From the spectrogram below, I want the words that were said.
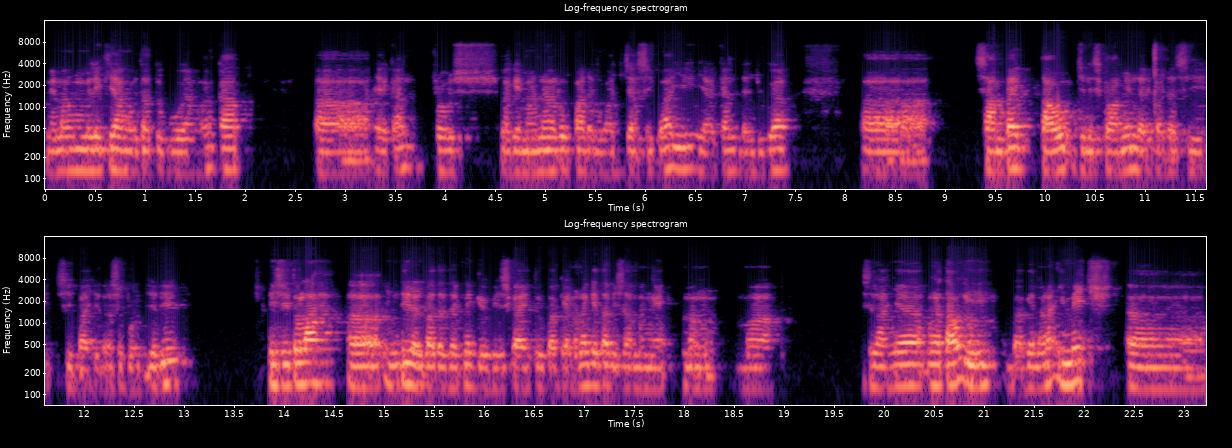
memang memiliki anggota tubuh yang lengkap uh, ya kan? Terus bagaimana rupa dan wajah si bayi ya kan? Dan juga uh, sampai tahu jenis kelamin daripada si si bayi tersebut. Jadi di situlah uh, inti daripada teknik geofisika itu bagaimana kita bisa menge, meng, me, istilahnya mengetahui bagaimana image uh,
